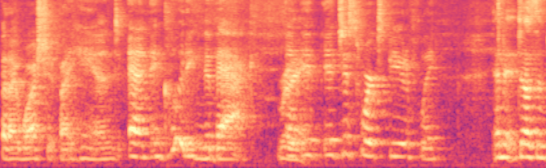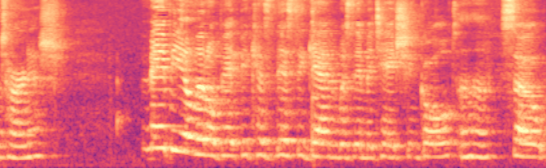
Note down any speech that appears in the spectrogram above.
but I wash it by hand, and including the back. It- Right. It, it, just works beautifully. And it doesn't tarnish? Maybe a little bit because this again was imitation gold. Uh-huh. So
